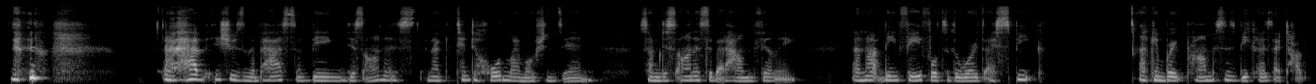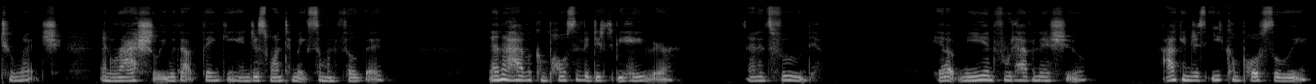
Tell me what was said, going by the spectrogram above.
I have issues in the past of being dishonest, and I tend to hold my emotions in. So I'm dishonest about how I'm feeling. I'm not being faithful to the words I speak. I can break promises because I talk too much and rashly without thinking and just want to make someone feel good. And I have a compulsive addictive behavior, and it's food. Yep, me and food have an issue. I can just eat compulsively,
